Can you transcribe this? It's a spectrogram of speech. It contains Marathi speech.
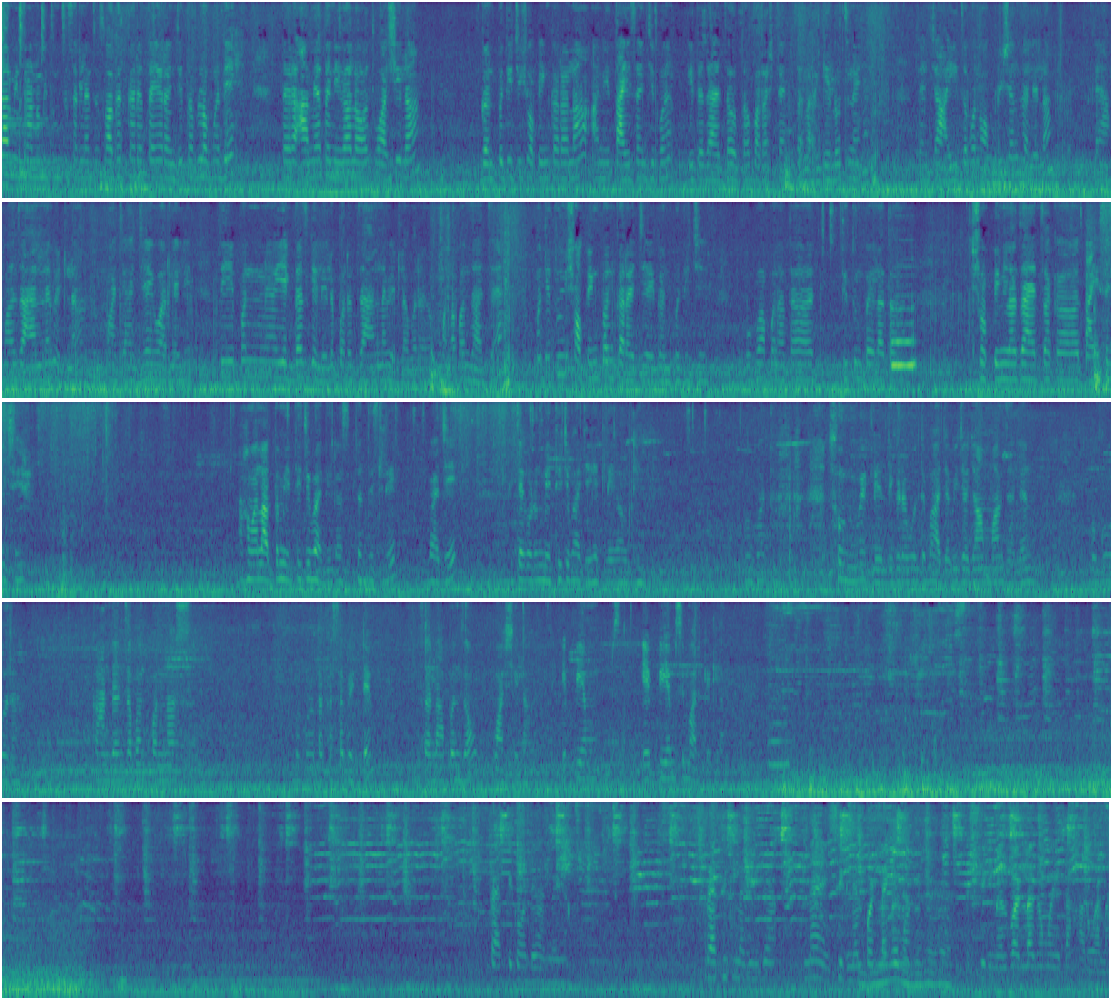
नमस्कार मित्रांनो मी तुमचं सगळ्यांचं स्वागत करत आहे रंजिता ब्लॉगमध्ये. तर आम्ही आता निघालो आहोत वाशीला गणपतीची शॉपिंग करायला आणि ताईसांची पण इथं जायचं होतं. बराच टाईम झाला गेलोच नाही. त्यांच्या आईचं पण ऑपरेशन झालेलं. काय आम्हाला जायला नाही भेटलं. माझी आजी आई वारलेली. ते पण एकदाच गेलेलं परत जायला नाही भेटलं. बरं मला पण जायचं आहे मग तिथून शॉपिंग पण करायची आहे गणपतीची. बघू आपण आता तिथून पहिला आता शॉपिंगला जायचा का ताईसांची? आम्हाला आता मेथीची भाजी रस्त्यात दिसली भाजी. तिच्याकडून मेथीची भाजी घेतली गावठी. बघू आता. सोनू भेटले तिकडे बोलते भाज्या बिज्या जाम महाग झाल्या बघू बरं. कांद्यांचा पण पन्नास. बघू आता कसं भेटते. चला आपण जाऊ वाशीला. A P M A P M C मार्केटला ट्रॅफिक लागेल का? नाही सिग्नल पडला की मग सिग्नल पडला का मग येतं हारवाला.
